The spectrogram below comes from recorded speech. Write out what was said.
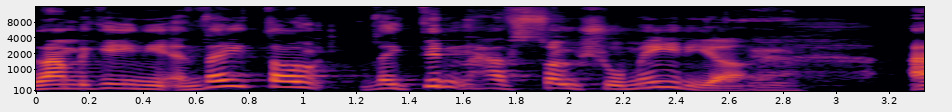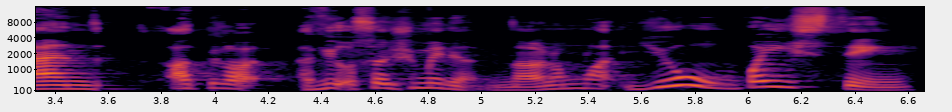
Lamborghini, and they don't, they didn't have social media. Yeah. And I'd be like, have you got social media? No. And I'm like, you're wasting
